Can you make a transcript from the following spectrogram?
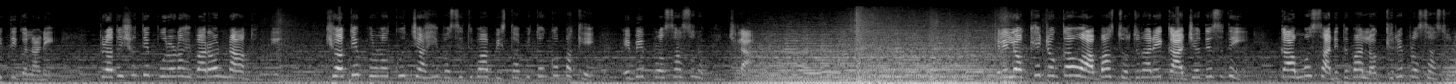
ବିତିଗଲାଣି ପ୍ରତିଶ୍ରୁତି ପୂରଣ ହେବାର ନାଁ ଧରୁନି କ୍ଷତିପୂରଣକୁ ଚାହିଁ ବସିଥିବା ବିସ୍ଥାପିତଙ୍କ ପାଖେ ଏବେ ପ୍ରଶାସନ ପହଞ୍ଚିଲା ହେଲେ ଲକ୍ଷେ ଟଙ୍କା ଓ ଆବାସ ଯୋଜନାରେ କାର୍ଯ୍ୟାଦେଶ ଦେଇ କାମ ସାରିଦେବା ଲକ୍ଷ୍ୟରେ ପ୍ରଶାସନ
